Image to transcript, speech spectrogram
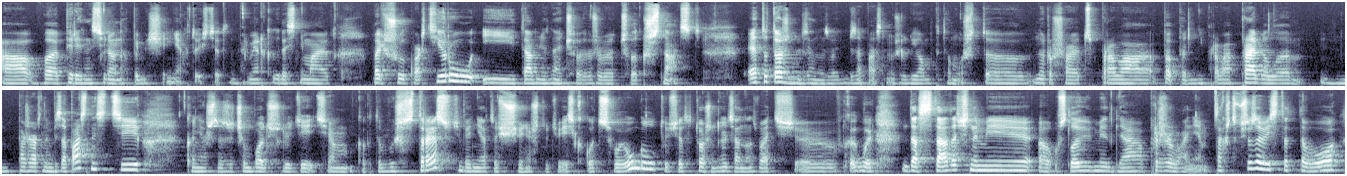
а, в перенаселенных помещениях. То есть это, например, когда снимают большую квартиру, и там, не знаю, человек, живет человек 16. Это тоже нельзя назвать безопасным жильем, потому что нарушаются права, не права, правила пожарной безопасности. Конечно же, чем больше людей, тем как-то выше стресс, у тебя нет ощущения, что у тебя есть какой-то свой угол, то есть это тоже нельзя назвать э, как бы достаточными э, условиями для проживания. Так что все зависит от того,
